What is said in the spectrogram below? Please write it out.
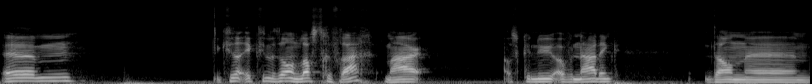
Ehm, ik, vind, het wel een lastige vraag. Maar als ik er nu over nadenk, dan, ehm,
